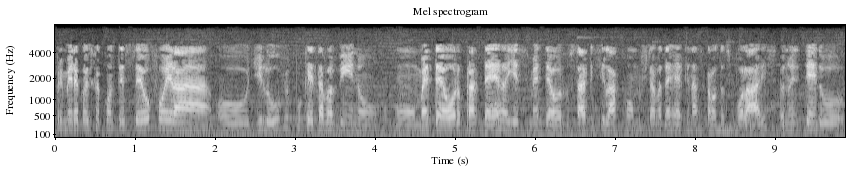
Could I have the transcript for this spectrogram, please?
primeira coisa que aconteceu foi lá o dilúvio, porque estava vindo um meteoro para a Terra e esse meteoro, sabe-se lá como, estava derretendo as calotas polares. Eu não entendo.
